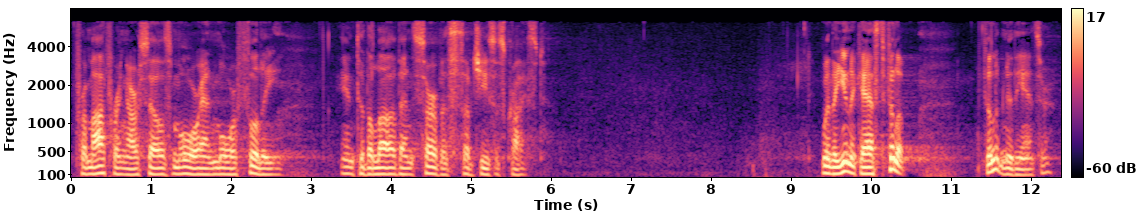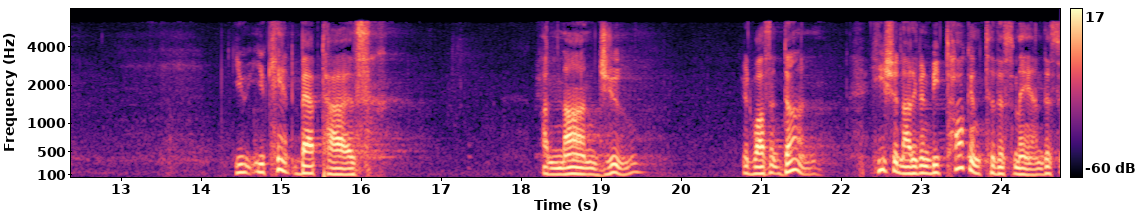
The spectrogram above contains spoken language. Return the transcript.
from offering ourselves more and more fully into the love and service of Jesus Christ? When the eunuch asked Philip, Philip knew the answer. You, you can't baptize a non Jew. It wasn't done he should not even be talking to this man, this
